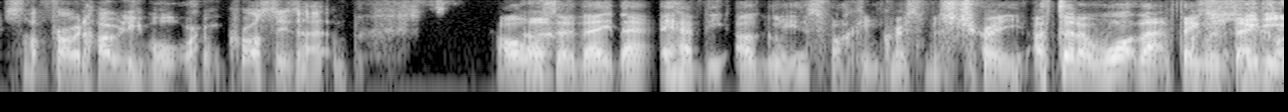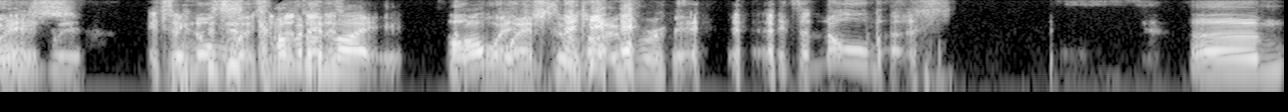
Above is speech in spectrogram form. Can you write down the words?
Stop throwing holy water and crosses at them. Oh, also, uh, they, they have the ugliest fucking Christmas tree. I don't know what that thing was decorated with. It's enormous. It's covered in like cobwebs all over it. it's enormous. Um,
